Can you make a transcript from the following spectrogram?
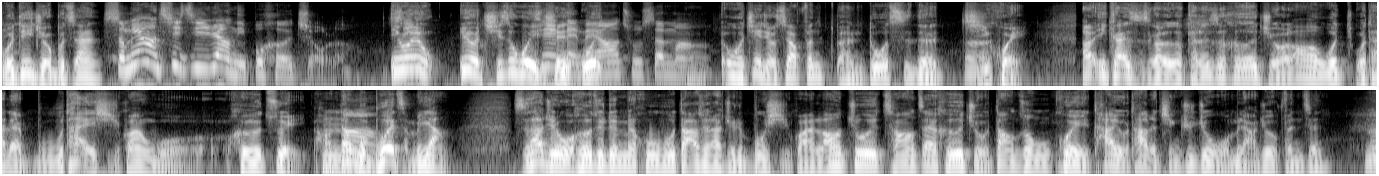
我滴酒不沾。什么样的契机让你不喝酒了？因为因为其实我以前我要出生吗？我戒酒是要分很多次的机会啊。一开始可能可能是喝酒，然后我我太太不太喜欢我喝醉，好，但我不会怎么样。只是她觉得我喝醉对面呼呼大睡，她觉得不喜欢，然后就会常常在喝酒当中会她有她的情绪，就我们俩就有纷争。嗯，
